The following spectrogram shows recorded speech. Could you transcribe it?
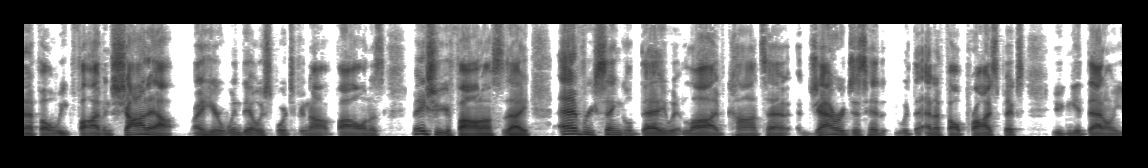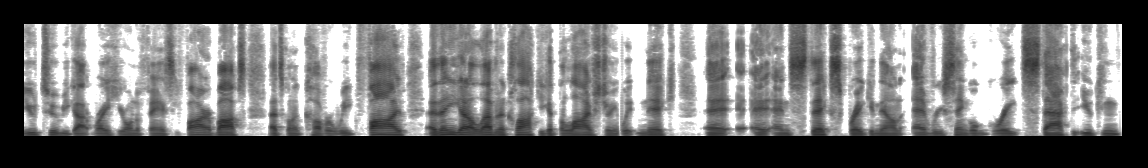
NFL Week Five, and shout out right here, Win Daily Sports. If you're not following us, make sure you're following us today every single day with live content. Jared just hit with the NFL prize picks. You can get that on YouTube. You got right here on the Fantasy Firebox. That's going to cover week five. And then you got 11 o'clock, you get the live stream with Nick and, and, and Sticks breaking down every single great stack that you can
